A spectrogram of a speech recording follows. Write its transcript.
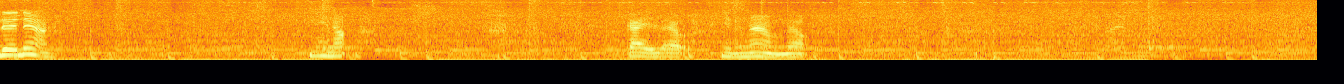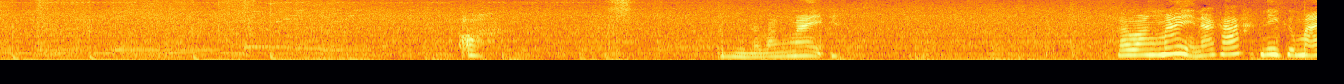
เดินเนี่ย นี่เนาะใกล้แล้วเห็นน้ำแล้วอ๋อระวังไหมระวังไหมนะคะ นี่คือไม้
